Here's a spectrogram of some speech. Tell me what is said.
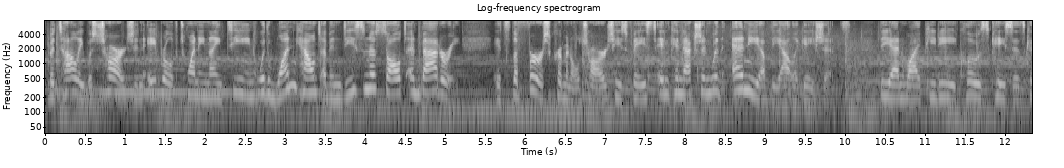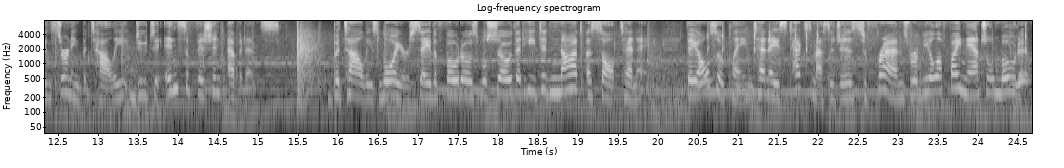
Batali was charged in April of 2019 with one count of indecent assault and battery. It's the first criminal charge he's faced in connection with any of the allegations. The NYPD closed cases concerning Batali due to insufficient evidence. Batali's lawyers say the photos will show that he did not assault Tene. They also claim Tene's text messages to friends reveal a financial motive.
